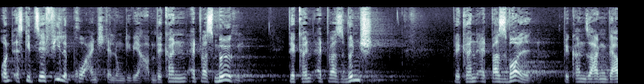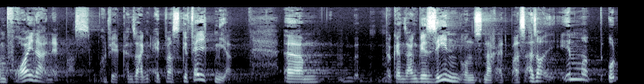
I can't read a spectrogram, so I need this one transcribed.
Und es gibt sehr viele Pro-Einstellungen, die wir haben. Wir können etwas mögen. Wir können etwas wünschen. Wir können etwas wollen. Wir können sagen, wir haben Freude an etwas. Und wir können sagen, etwas gefällt mir. Ähm, wir können sagen, wir sehnen uns nach etwas. Also immer, und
